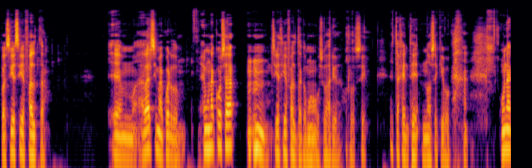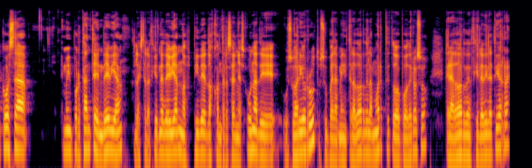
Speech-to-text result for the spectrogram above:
pues sí hacía falta. Em, a ver si me acuerdo. En una cosa sí hacía falta como usuario root, sí. Esta gente no se equivoca. una cosa muy importante en Debian, la instalación de Debian nos pide dos contraseñas. Una de usuario root, superadministrador de la muerte, todopoderoso, creador del cielo y de la tierra.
